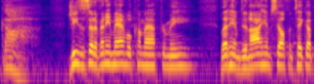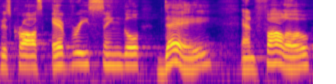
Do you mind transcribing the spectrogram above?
God. Jesus said, If any man will come after me, let him deny himself and take up his cross every single day and follow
